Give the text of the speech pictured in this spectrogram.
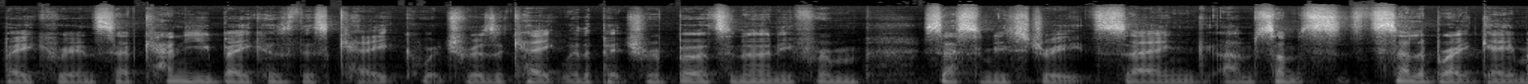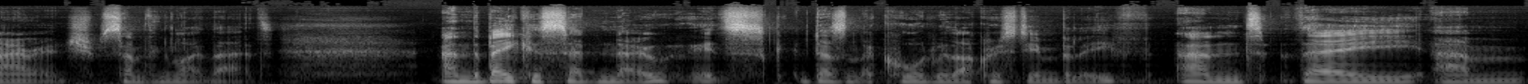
bakery and said, "Can you bake us this cake?" Which was a cake with a picture of Bert and Ernie from Sesame Street, saying um, "some celebrate gay marriage," something like that. And the bakers said no, it doesn't accord with our Christian belief, and they um,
